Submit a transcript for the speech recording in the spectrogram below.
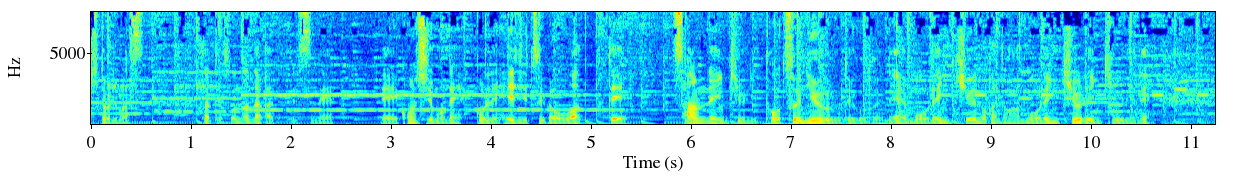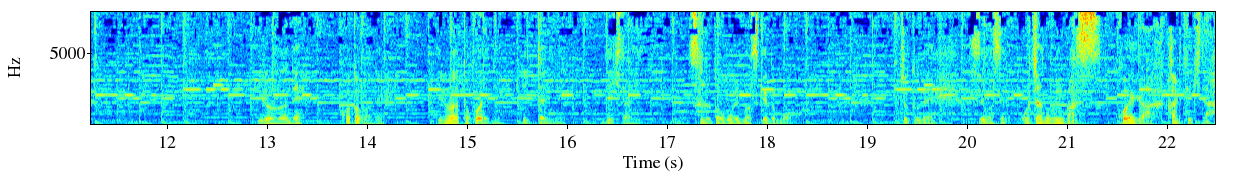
着ております。さてそんな中でですねえー今週もね、これで平日が終わって、3連休に突入ということでね、もう連休の方はもう連休連休でね、いろんなね、ことがね、いろんなとこへね、行ったりね、できたりすると思いますけども、ちょっとね、すいません、お茶飲みます。声が枯れてきた。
